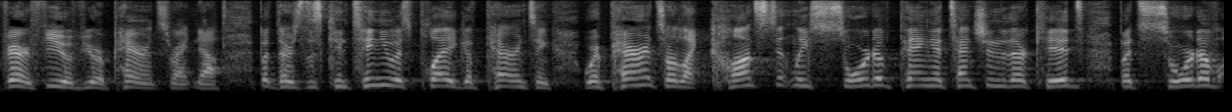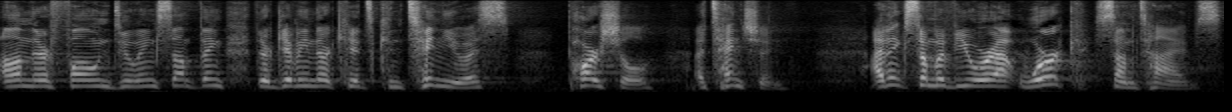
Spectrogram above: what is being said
very few of you are parents right now, but there's this continuous plague of parenting where parents are like constantly sort of paying attention to their kids, but sort of on their phone doing something. They're giving their kids continuous, partial attention. I think some of you are at work sometimes.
